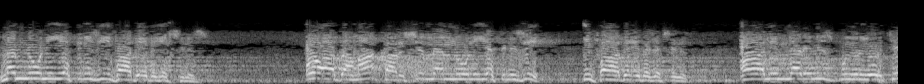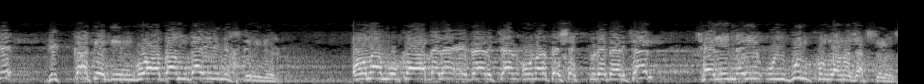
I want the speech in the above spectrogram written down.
Memnuniyetinizi ifade edeceksiniz. o adama karşı memnuniyetinizi ifade edeceksiniz. Alimlerimiz buyuruyor ki, dikkat edin bu adam gayrimüslimdir. Ona mukabele ederken, ona teşekkür ederken kelimeyi uygun kullanacaksınız.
